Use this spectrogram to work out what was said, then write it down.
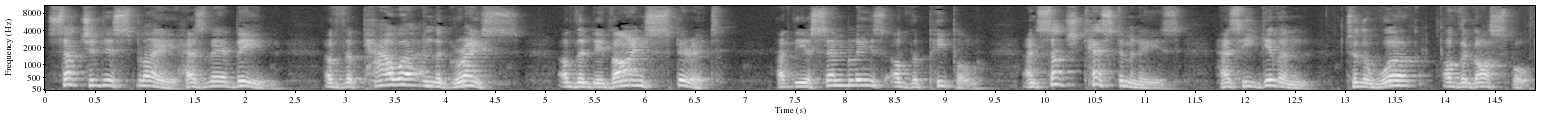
Such a display has there been of the power and the grace of the divine Spirit at the assemblies of the people, and such testimonies has he given to the work of the gospel.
